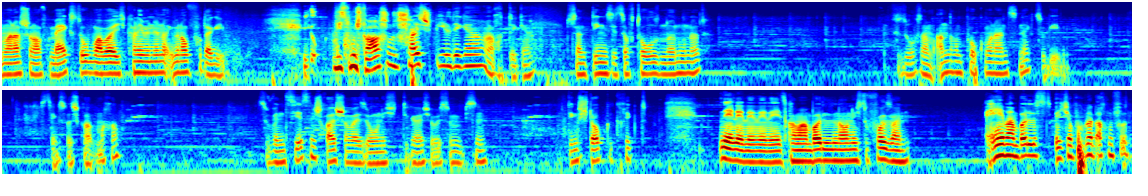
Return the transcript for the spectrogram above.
Man das schon auf Max oben, aber ich kann ihm immer noch Futter geben. Jo, willst du mich verarschen, du Scheißspiel, Digga? Ach, Digga. Sein Ding ist jetzt auf 1900. Ich versuche seinem anderen Pokémon einen Snack zu geben. Was denkst du, was ich gerade mache? So, wenn es jetzt nicht reicht, dann weiß ich auch nicht, Digga. Ich habe jetzt so ein bisschen Dingstaub gekriegt. Nee, nee, nee, nee, nee. Jetzt kann mein Beutel noch nicht so voll sein. Hey, mein Beutel ist. Ich habe 148,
